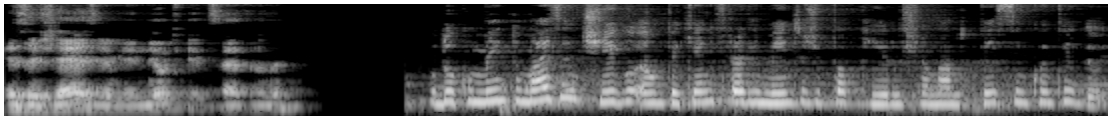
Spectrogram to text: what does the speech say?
exegese, hermenêutica, etc. Né? O documento mais antigo é um pequeno fragmento de papiro chamado P52,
